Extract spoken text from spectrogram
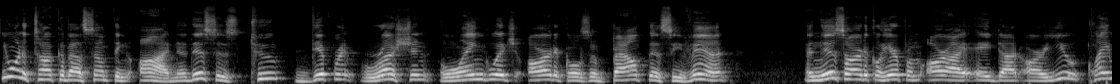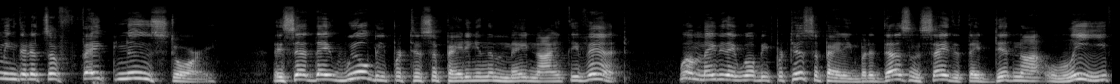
You want to talk about something odd. Now, this is two different Russian language articles about this event. And this article here from RIA.ru claiming that it's a fake news story. They said they will be participating in the May 9th event. Well, maybe they will be participating, but it doesn't say that they did not leave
